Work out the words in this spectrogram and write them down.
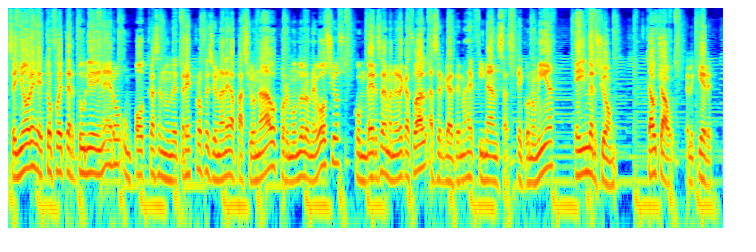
Señores, esto fue Tertulia y Dinero, un podcast en donde tres profesionales apasionados por el mundo de los negocios conversan de manera casual acerca de temas de finanzas, economía e inversión. Chau, chau, se les quiere.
